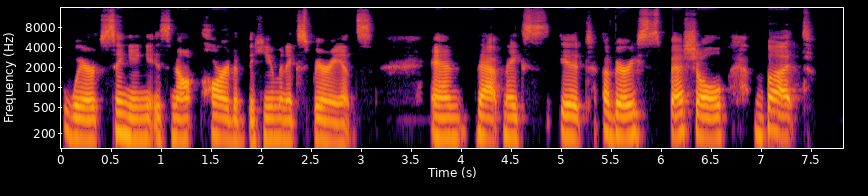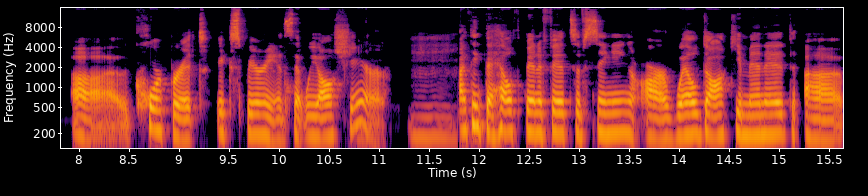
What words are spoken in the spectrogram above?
where singing is not part of the human experience. And that makes it a very special but uh, corporate experience that we all share. Mm. I think the health benefits of singing are well documented. Uh,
